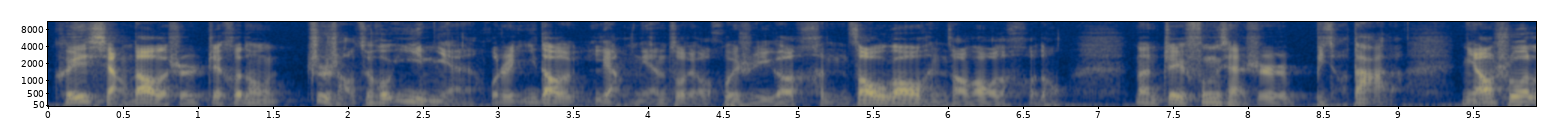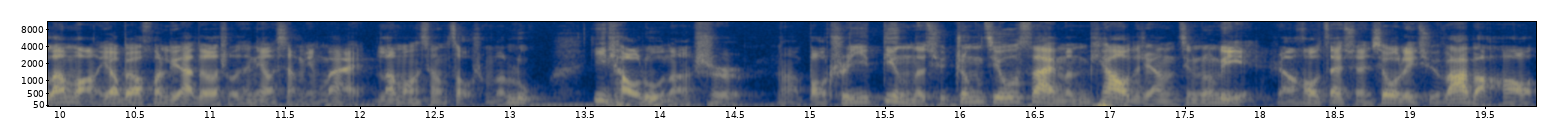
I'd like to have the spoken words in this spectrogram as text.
可以想到的是，这合同至少最后一年或者一到两年左右会是一个很糟糕、很糟糕的合同。那这风险是比较大的。你要说篮网要不要换利拉德，首先你要想明白篮网想走什么路。一条路呢是啊，保持一定的去争季后赛门票的这样的竞争力，然后在选秀里去挖宝，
